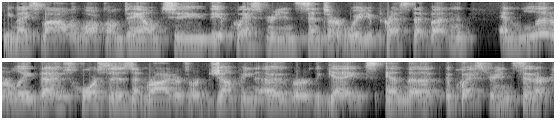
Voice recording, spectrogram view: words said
you may smile and walk on down to the equestrian center where you press that button. And literally, those horses and riders are jumping over the gates in the equestrian center.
